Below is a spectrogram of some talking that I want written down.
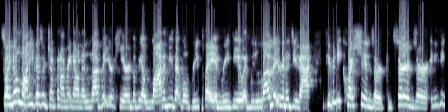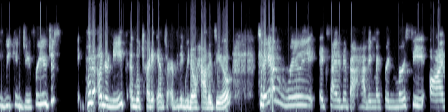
So I know a lot of you guys are jumping on right now, and I love that you're here. There'll be a lot of you that will replay and review, and we love that you're going to do that. If you have any questions or concerns or anything we can do for you, just put it underneath and we'll try to answer everything we know how to do. Today, I'm really excited about having my friend Mercy on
